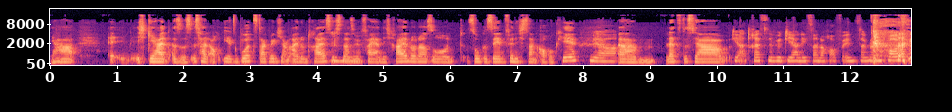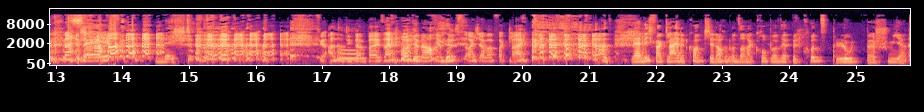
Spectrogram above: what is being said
ja, ich gehe halt, also es ist halt auch ihr Geburtstag wirklich am 31. Mhm. Also wir feiern nicht rein oder so und so gesehen finde ich es dann auch okay. Ja. Ähm, letztes Jahr Die Adresse wird die Alisa noch auf Instagram posten. Nein, Safe. Nicht. Für alle, die dabei sein wollen. Genau. Ihr müsst euch aber verkleiden. Wer nicht verkleidet kommt, steht auch in unserer Gruppe, wird mit Kunstblut beschmiert.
